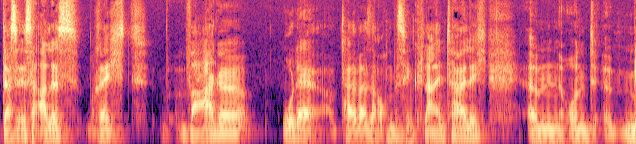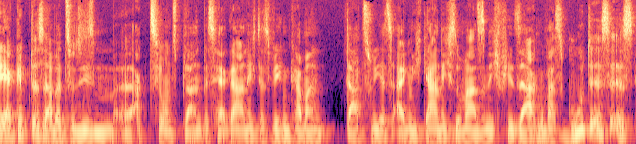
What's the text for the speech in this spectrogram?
das ist alles recht vage oder teilweise auch ein bisschen kleinteilig. Ähm, und mehr gibt es aber zu diesem äh, Aktionsplan bisher gar nicht. Deswegen kann man dazu jetzt eigentlich gar nicht so wahnsinnig viel sagen. Was gut ist, ist,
